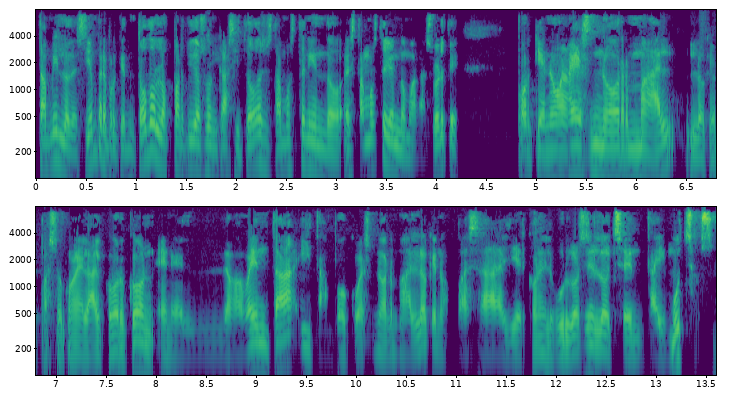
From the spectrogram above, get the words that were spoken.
también lo de siempre, porque en todos los partidos o en casi todos estamos teniendo, estamos teniendo mala suerte. Porque no es normal lo que pasó con el Alcorcón en el 90 y tampoco es normal lo que nos pasa ayer con el Burgos en el 80 y muchos.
